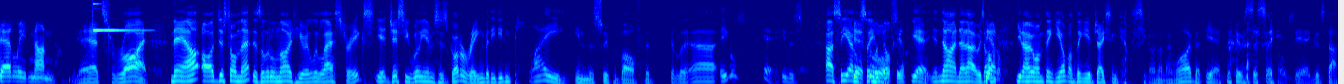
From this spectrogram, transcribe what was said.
Sadly, none. That's right. Now, oh, just on that, there's a little note here, a little asterisk. Yeah, Jesse Williams has got a ring, but he didn't play in the Super Bowl for the uh, Eagles. Yeah, he was. Uh, Seattle Yeah, Seahawks. Yeah, no, no, no. It was. I'm- you know who I'm thinking of? I'm thinking of Jason Kelce. I don't know why, but yeah, it was the Seahawks. Yeah, good stuff.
